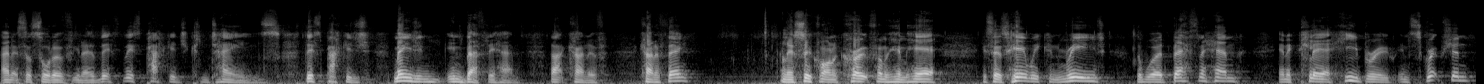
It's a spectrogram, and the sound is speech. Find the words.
And it's a sort of, you know, this, this package contains, this package made in, in Bethlehem, that kind of, kind of thing. And I took on a quote from him here. He says, Here we can read the word Bethlehem in a clear Hebrew inscription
